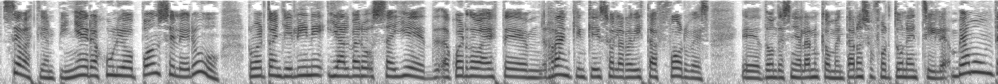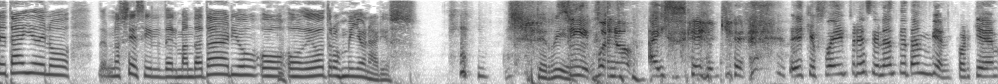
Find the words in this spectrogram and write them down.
Sebastián Piñera, Julio Ponce Lerú, Roberto Angelini y Álvaro Sayed, de acuerdo a este mm, ranking que hizo la revista Forbes, donde señalaron que aumentaron su fortuna en Chile. Veamos un detalle de lo, no sé si del mandatario o, de otros millonarios. Sí, bueno, ahí sí, que, es que fue impresionante también, porque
